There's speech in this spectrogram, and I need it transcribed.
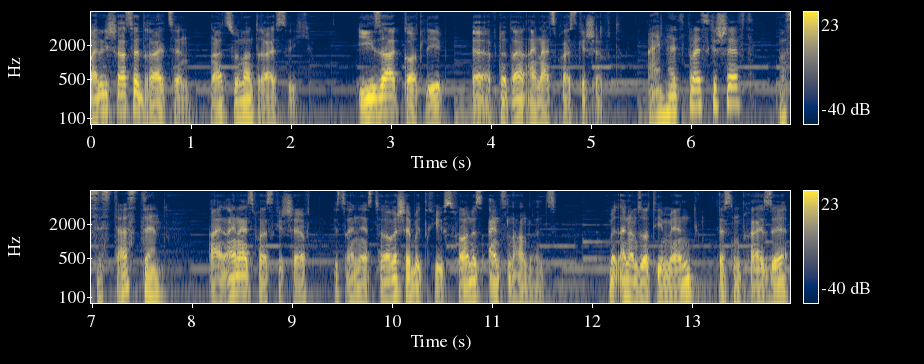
Feilstraße 13, 1930. Isaac Gottlieb eröffnet ein Einheitspreisgeschäft. Einheitspreisgeschäft? Was ist das denn? Ein Einheitspreisgeschäft ist eine historische Betriebsform des Einzelhandels mit einem Sortiment, dessen Preise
